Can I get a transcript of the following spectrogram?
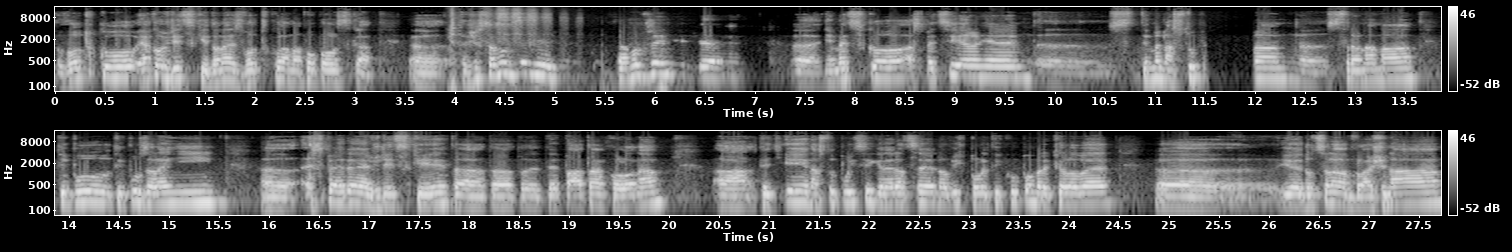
vodku, jako vždycky, dones vodku a mapu Polska. Takže samozřejmě, samozřejmě, že Německo a speciálně s těmi nastupnými eh, stranama typu, typu zelení, eh, SPD vždycky, ta, ta, to, je, to je pátá kolona, a teď i nastupující generace nových politiků po Merkelové eh, je docela vlažná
